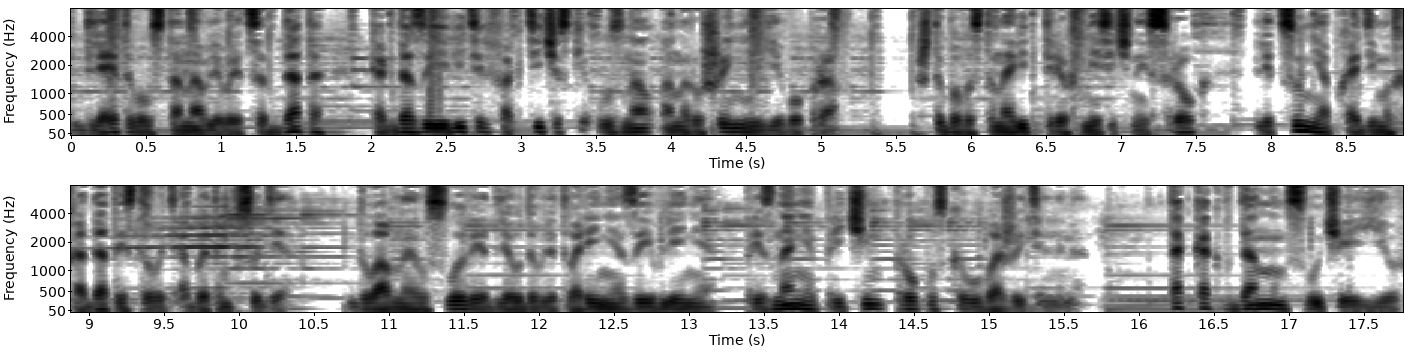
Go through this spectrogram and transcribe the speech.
Для этого устанавливается дата, когда заявитель фактически узнал о нарушении его прав. Чтобы восстановить трехмесячный срок, лицу необходимо ходатайствовать об этом в суде. Главное условие для удовлетворения заявления – признание причин пропуска уважительными. Так как в данном случае ЮР,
